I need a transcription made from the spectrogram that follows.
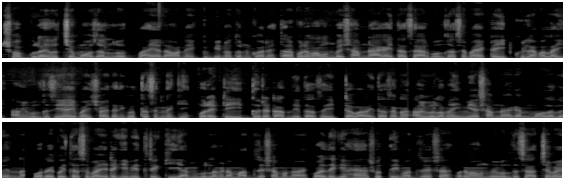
সবগুলাই হচ্ছে মজার লোক, ভাইয়েরা অনেক বিনোদন করে। তারপরে মামুন ভাই সামনে আগাইতেছে আর বলতেছে, ভাই, একটা ইট খুলা ফেলাই। আমি বলতেছি, এই ভাই, শয়তানি করতেছেন নাকি? পরে একটা ইট ধরে টান দিতেছে, ইটটা বাড়াইতেছে না। আমি বললাম, এই মিয়া, সামনে আগান, মজা লইেন না। পরে কইতাছে, ভাই, এটা কি ভিতরে কি? আমি বললাম, এটা মাদ্রাসা মনে হয়। পরে দেখি হ্যাঁ সত্যি মাদ্রাসা। পরে মামুন ভাই বলতেছে আচ্ছা ভাই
